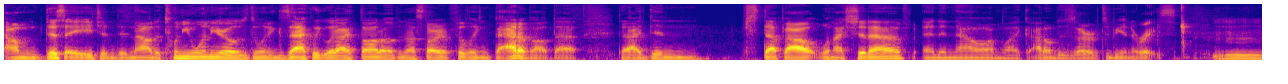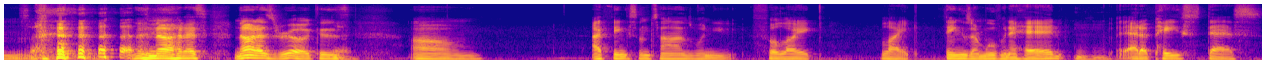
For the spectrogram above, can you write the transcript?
I'm this age, and then now the 21 year old is doing exactly what I thought of, and I started feeling bad about that, that I didn't step out when I should have, and then now I'm like, I don't deserve to be in the race. no, that's no, that's real. Cause, um, I think sometimes when you feel like, like things are moving ahead mm-hmm. at a pace that's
